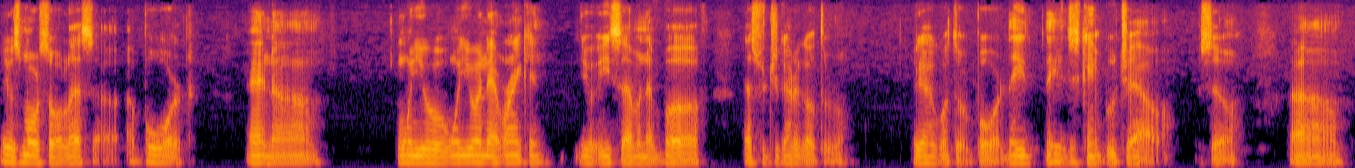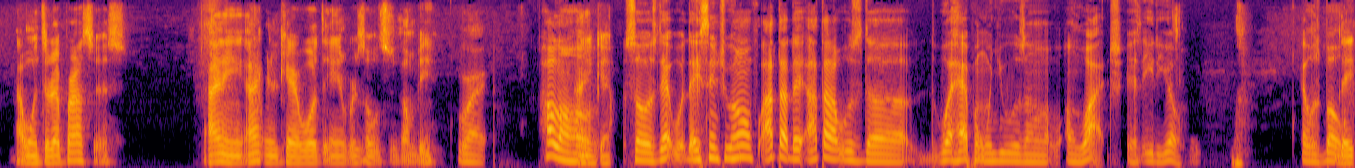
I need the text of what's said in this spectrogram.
it was more so or less a, a board, and um, when you when you're in that ranking, you're E seven above. That's what you got to go through. You got to go through a board. They they just can't boot you out. So um, I went through that process. I didn't I didn't care what the end results was gonna be. Right. Hold on, hold on. So is that what they sent you home? For? I thought that I thought it was the what happened when you was on on watch as EDO. It was both. They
